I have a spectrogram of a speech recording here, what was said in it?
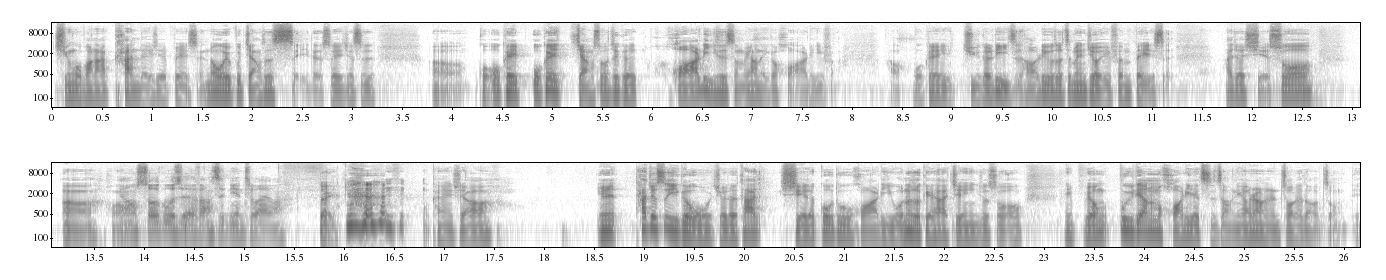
请我帮他看的一些背审，那我也不讲是谁的，所以就是呃我我可以我可以讲说这个华丽是什么样的一个华丽法。好，我可以举个例子，好，例如说这边就有一份背审，他就写说。呃、用说故事的方式念出来吗？对，我看一下啊、哦，因为他就是一个我觉得他写的过度华丽。我那时候给他的建议就是说，哦，你不用不一定要那么华丽的词藻，你要让人抓得到重点。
